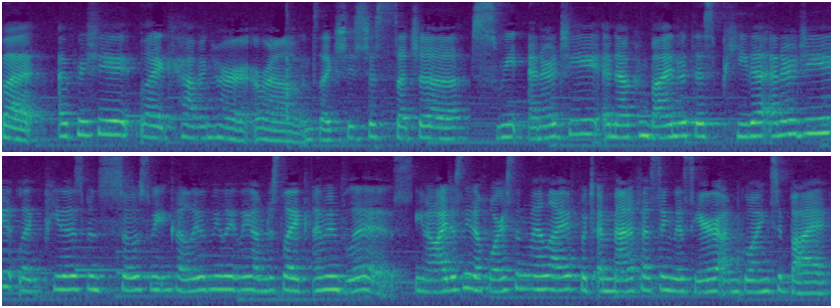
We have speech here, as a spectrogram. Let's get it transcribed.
but I appreciate like having her around. Like she's just such a sweet energy and now combined with this PETA energy, like PETA's been so sweet and cuddly with me lately. I'm just like, I'm in bliss. You know, I just need a horse in my life, which I'm manifesting this year. I'm going to buy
